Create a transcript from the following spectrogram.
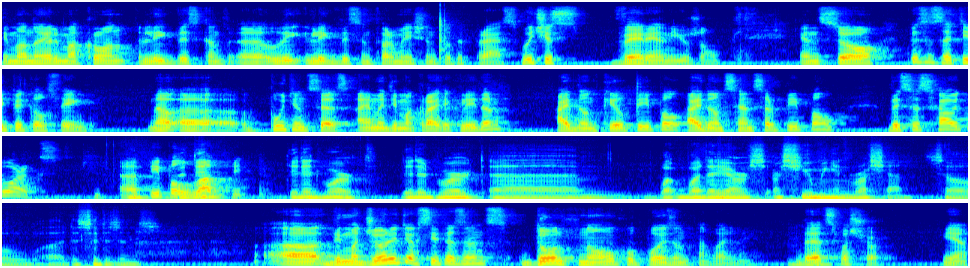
Emmanuel Macron leaked this, uh, leaked this information to the press, which is very unusual. And so this is a typical thing. Now, uh, Putin says, I'm a democratic leader. I don't kill people. I don't censor people. This is how it works. Uh, people But love me. Did it work? Did it work? Um, what what they are assuming in Russia? So uh, the citizens. Uh, the majority of citizens don't know who poisoned Navalny. That's for sure. Yeah.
